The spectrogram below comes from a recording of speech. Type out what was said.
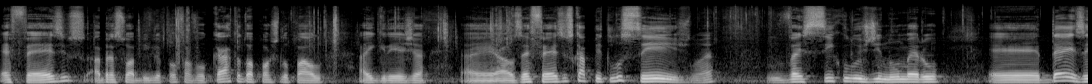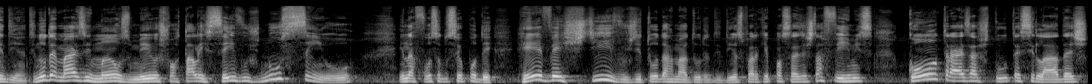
Efésios, abra sua Bíblia, por favor. Carta do apóstolo Paulo à igreja é, aos Efésios, capítulo 6, não é? Versículos de número é, 10 em diante. No demais, irmãos meus, fortalecei-vos no Senhor e na força do seu poder. Revesti-vos de toda a armadura de Deus para que possais estar firmes contra as astutas ciladas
